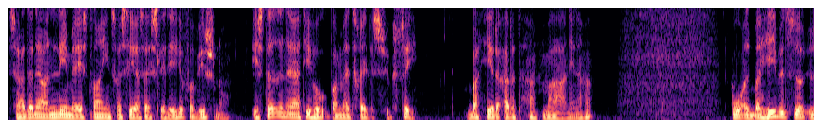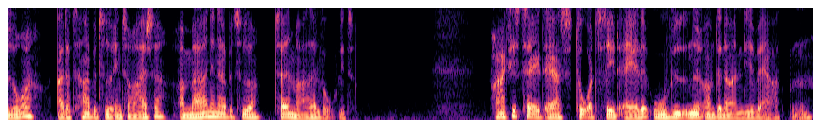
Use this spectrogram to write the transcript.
Sådanne åndelige mestre interesserer sig slet ikke for Vishnu. I stedet er de håber materiel succes – Bahir Adatha Maninaha. Ordet Bahi betyder ydre, Adatha betyder interesse, og Manina betyder taget meget alvorligt. Praktisk talt er stort set alle uvidende om den åndelige verden.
